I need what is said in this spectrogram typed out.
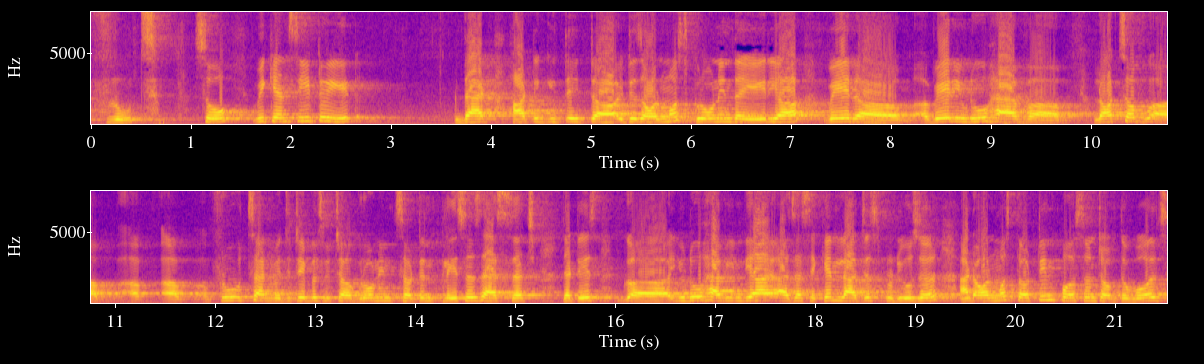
fruits. So we can see to it that hortic it, uh, it is almost grown in the area where uh, where you do have uh, lots of uh, uh, uh, fruits and vegetables which are grown in certain places as such that is you do have India as a second largest producer and almost 13 percent of the world's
